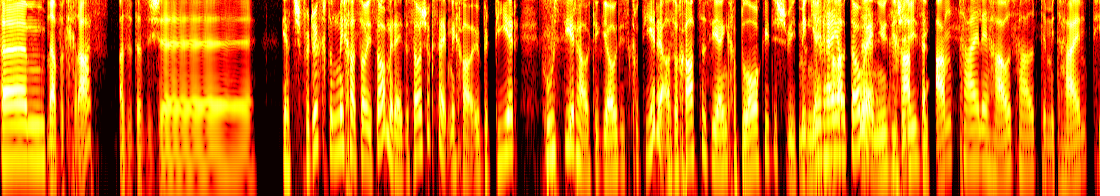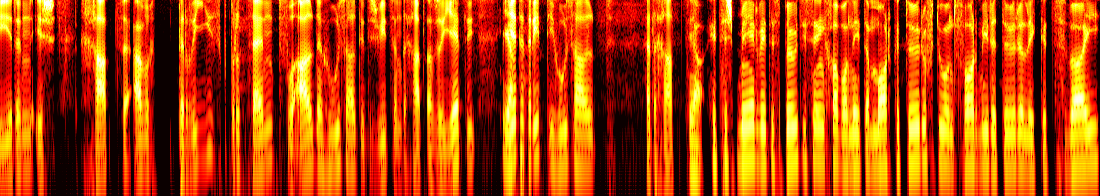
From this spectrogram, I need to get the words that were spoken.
Ähm, Nein, aber krass. Also das ist... Äh, Ja, das ist verrückt und man kann sowieso, wir haben das auch schon gesagt, man kann über Tier, Haustierhaltung ja auch diskutieren. Also Katzen sind eigentlich ein Blog in der Schweiz. Und wir haben halt auch eine, unsere ist riesig. Katzenanteile Haushalte mit Heimtieren ist Katzen. Einfach 30% von allen Haushalten in der Schweiz haben eine Katze. Also jede, Ja. jeder dritte Haushalt hat eine Katze. Ja, jetzt ist mir wieder das Bild in Sinn gekommen, wo ich am Morgen die Tür auftue und vor meiner Tür liegen zwei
